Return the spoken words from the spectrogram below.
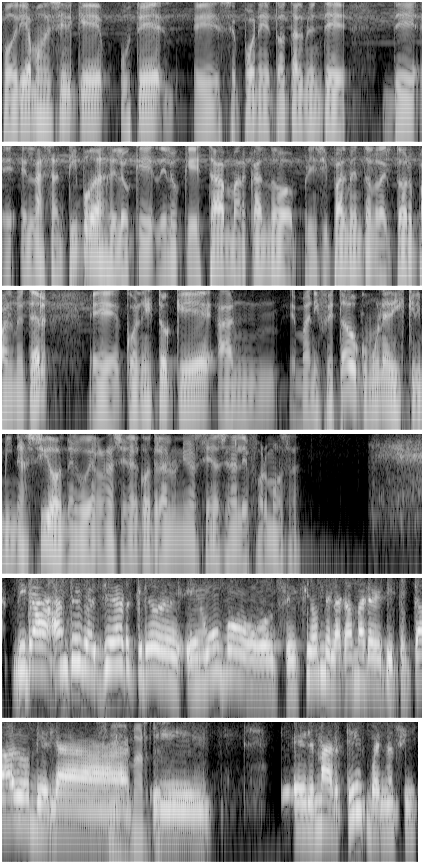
podríamos decir que usted eh, se pone totalmente de, eh, en las antípodas de lo que de lo que está marcando principalmente el rector Palmeter con esto que han manifestado como una discriminación del gobierno nacional contra la Universidad Nacional de Formosa. Mira, antes de ayer creo que hubo sesión de la Cámara de Diputados de la... Sí, el martes. el martes, bueno, sí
